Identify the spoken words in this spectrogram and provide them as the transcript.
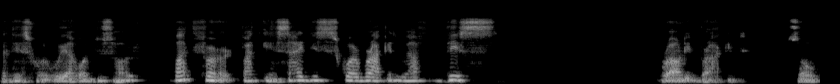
That is what we are going to solve. But first, but inside this square bracket, we have this rounded bracket. So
